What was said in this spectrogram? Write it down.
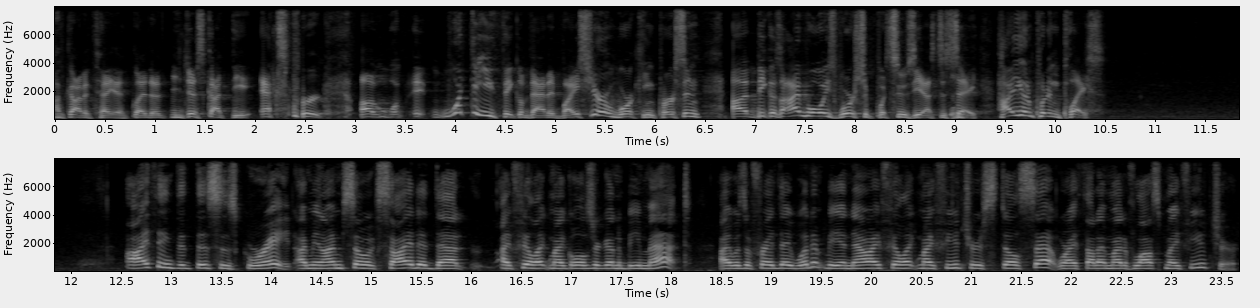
I've got to tell you, Glenda, you just got the expert. Uh, what do you think of that advice? You're a working person, uh, because I've always worshipped what Suze has to say. How are you going to put it in place? I think that this is great. I mean, I'm so excited that I feel like my goals are going to be met. I was afraid they wouldn't be, and now I feel like my future is still set where I thought I might have lost my future.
